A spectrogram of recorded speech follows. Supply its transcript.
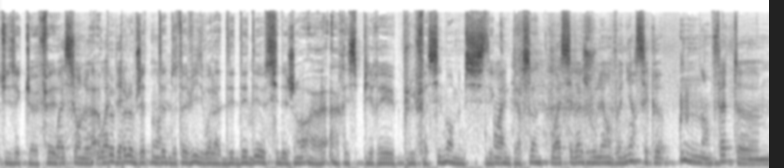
tu disais que tu avais fait sur le, un peu, l'objet de, ta vie, voilà, d'aider mm. aussi des gens à, respirer plus facilement, même si ce n'est qu'une personne. Ouais, c'est là que je voulais en venir, c'est que en fait. Euh,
